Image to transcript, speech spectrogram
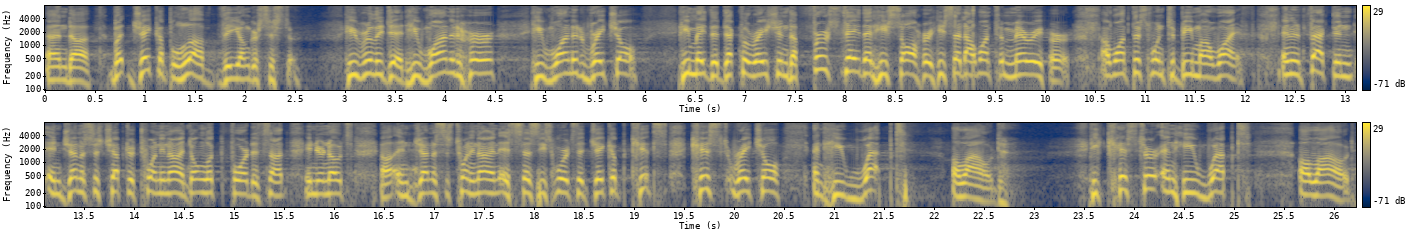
And uh, but Jacob loved the younger sister. He really did. He wanted her. He wanted Rachel he made the declaration the first day that he saw her, he said, I want to marry her. I want this one to be my wife. And in fact, in, in Genesis chapter 29, don't look for it, it's not in your notes. Uh, in Genesis 29, it says these words that Jacob kissed, kissed Rachel and he wept aloud. He kissed her and he wept aloud.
